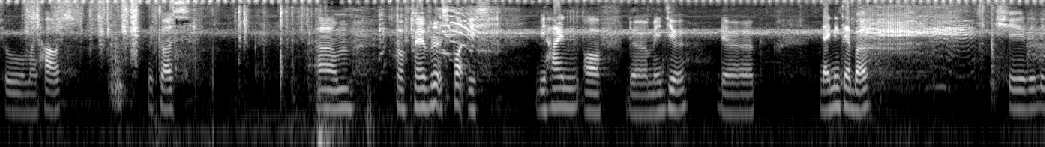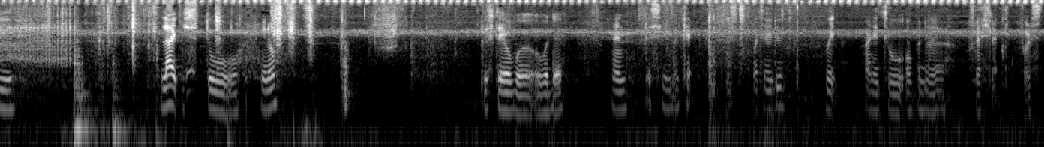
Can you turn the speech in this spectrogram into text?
to my house because um her favorite spot is behind of the major the dining table she really likes to you know to stay over over there. And let's see my cat. What do I do? Wait I need to open the flashlight first.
